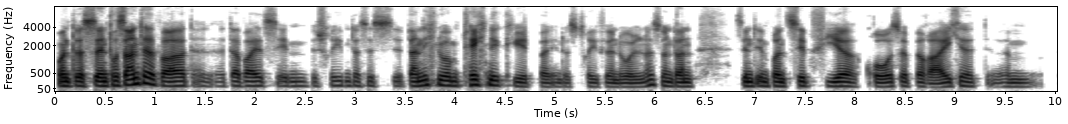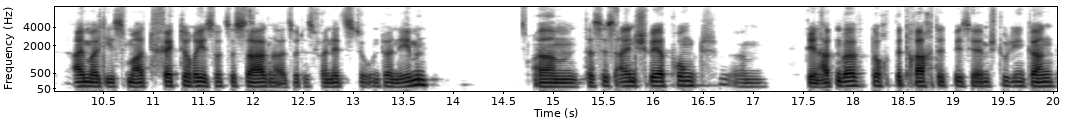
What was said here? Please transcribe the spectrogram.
Und das Interessante war dabei jetzt eben beschrieben, dass es dann nicht nur um Technik geht bei Industrie 4.0, ne, sondern sind im Prinzip vier große Bereiche. Ähm, einmal die Smart Factory sozusagen, also das vernetzte Unternehmen. Ähm, das ist ein Schwerpunkt, ähm, den hatten wir doch betrachtet bisher im Studiengang.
